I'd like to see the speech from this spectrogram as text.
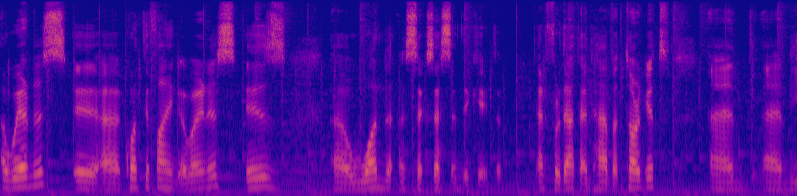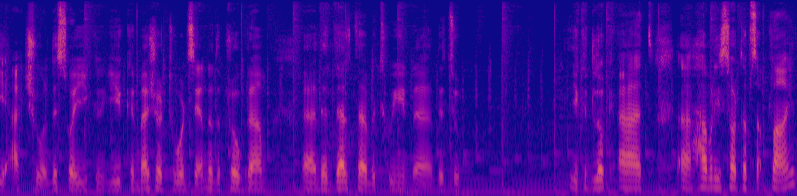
awareness, quantifying awareness is uh, one success indicator. And for that, I'd have a target and, and the actual. This way, you can, you can measure towards the end of the program uh, the delta between uh, the two. You could look at uh, how many startups applied,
